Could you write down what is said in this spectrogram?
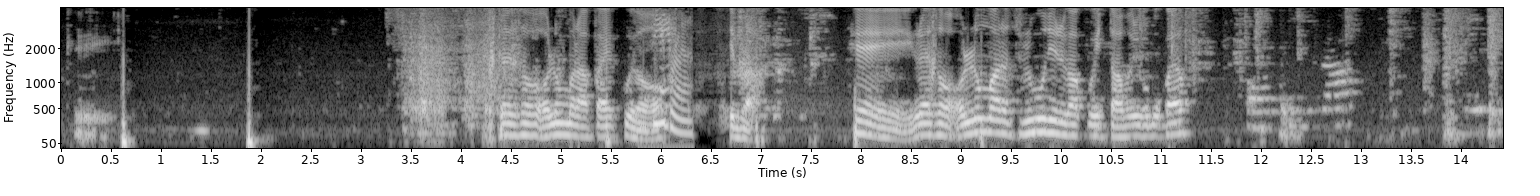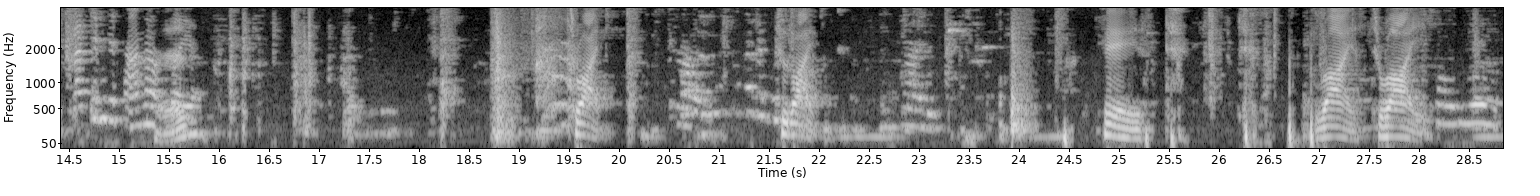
오케이. 그래서 얼룩말 아까 했고요. zebra. 오케이. 그래서 얼룩말은 줄무늬를 갖고 있다. 한번 읽어볼까요? 까침새 다 나왔어요. 네. stripes. stripes. 오케이. st, st, right, stripe. 저는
